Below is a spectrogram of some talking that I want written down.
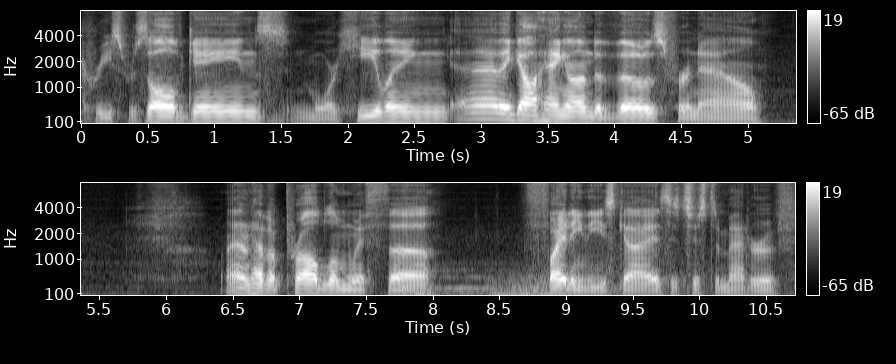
Increase resolve gains, and more healing. I think I'll hang on to those for now. I don't have a problem with uh, fighting these guys. It's just a matter of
